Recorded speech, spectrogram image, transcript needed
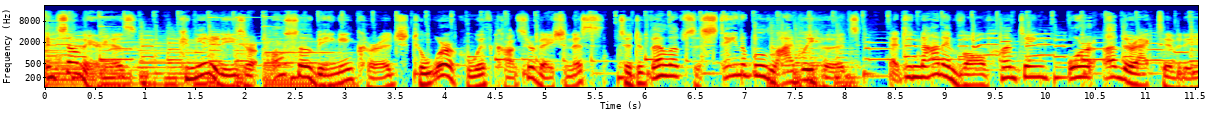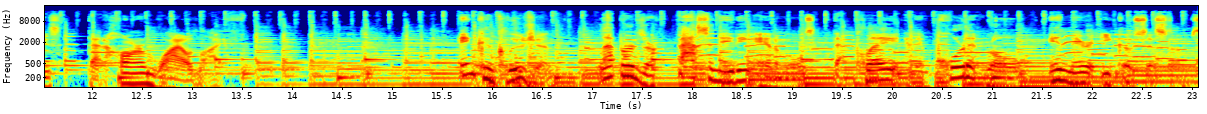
In some areas, communities are also being encouraged to work with conservationists to develop sustainable livelihoods that do not involve hunting or other activities that harm wildlife. In conclusion, leopards are fascinating animals that play an important role in their ecosystems.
